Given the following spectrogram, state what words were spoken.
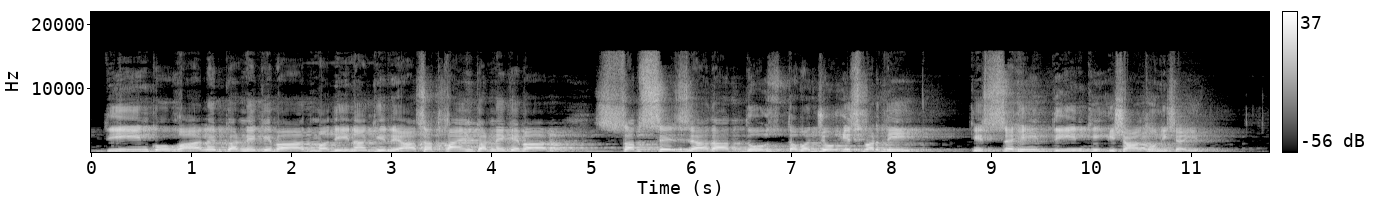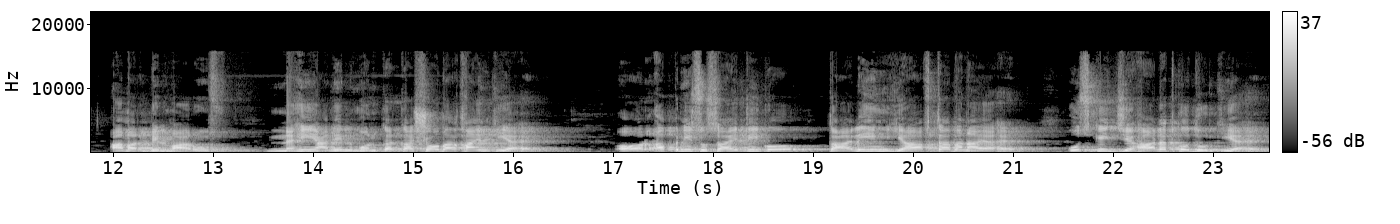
دین کو غالب کرنے کے بعد، مدینہ کی ریاست قائم کرنے کے بعد سب سے زیادہ توجہ اس پر دی کہ صحیح دین کی اشاعت ہونی چاہیے۔ امر بالمعروف نہیں عن المنکر کا شعبہ قائم کیا ہے اور اپنی سوسائٹی کو تعلیم یافتہ بنایا ہے، اس کی جہالت کو دور کیا ہے۔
